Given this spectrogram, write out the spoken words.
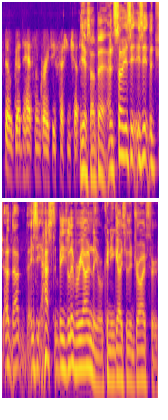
still good to have some greasy fish and chips. Yes, I bet. And so, is it is it the, uh, uh, is it has to be delivery only, or can you go through the drive-through?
